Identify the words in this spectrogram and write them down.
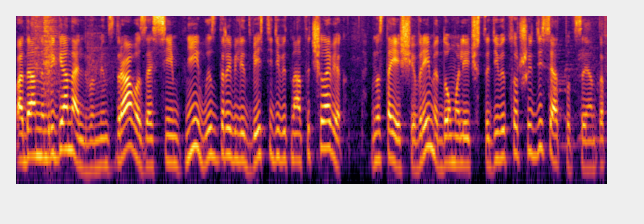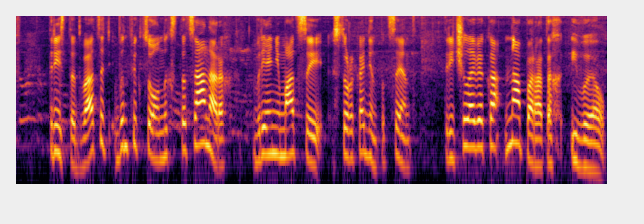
По данным регионального Минздрава, за 7 дней выздоровели 219 человек. В настоящее время дома лечится 960 пациентов, 320 в инфекционных стационарах, в реанимации 41 пациент, 3 человека на аппаратах ИВЛ.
